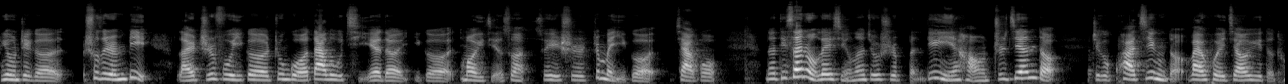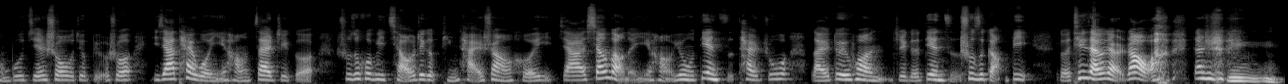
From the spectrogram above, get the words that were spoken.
用这个数字人民币来支付一个中国大陆企业的一个贸易结算，所以是这么一个架构。那第三种类型呢，就是本地银行之间的这个跨境的外汇交易的同步接收。就比如说，一家泰国银行在这个数字货币桥这个平台上，和一家香港的银行用电子泰铢来兑换这个电子数字港币，对，听起来有点绕啊，但是，嗯嗯。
